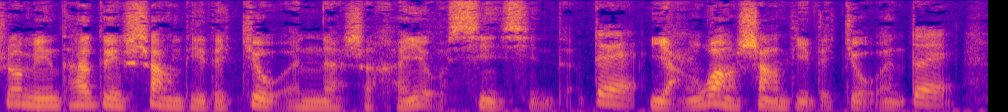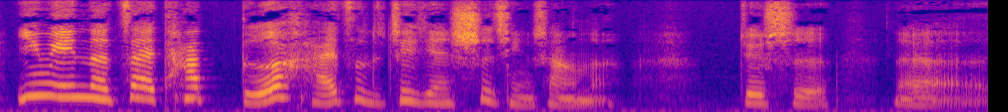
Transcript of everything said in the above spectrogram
说明他对上帝的救恩呢是很有信心的，对仰望上帝的救恩。对，因为呢，在他得孩子的这件事情上呢，就是呃，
